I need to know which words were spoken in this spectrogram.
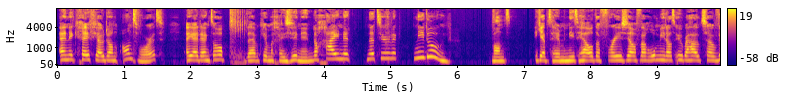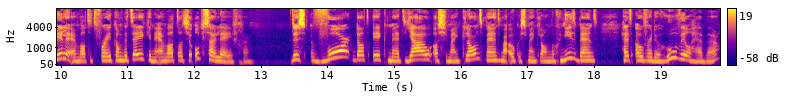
En ik geef jou dan antwoord en jij denkt: Oh, daar heb ik helemaal geen zin in. Dan ga je het natuurlijk niet doen. Want je hebt helemaal niet helder voor jezelf waarom je dat überhaupt zou willen en wat het voor je kan betekenen en wat dat je op zou leveren. Dus voordat ik met jou, als je mijn klant bent, maar ook als je mijn klant nog niet bent, het over de hoe wil hebben,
